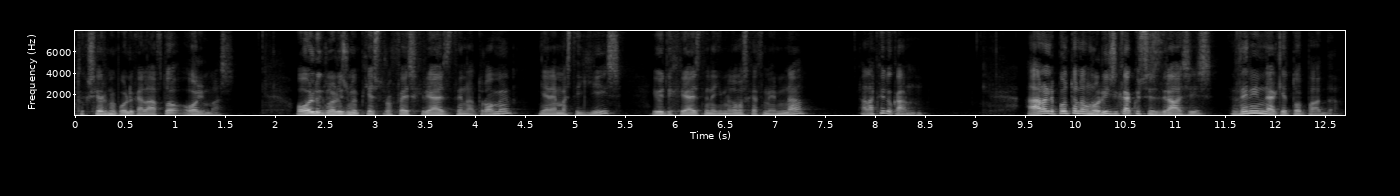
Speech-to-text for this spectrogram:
Το ξέρουμε πολύ καλά αυτό όλοι μας. Όλοι γνωρίζουμε ποιες τροφέ χρειάζεται να τρώμε για να είμαστε υγιείς ή ότι χρειάζεται να γυμναζόμαστε καθημερινά, αλλά ποιοι το κάνουν. Άρα λοιπόν το να γνωρίζει κάποιος τις δράσεις δεν είναι αρκετό πάντα.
